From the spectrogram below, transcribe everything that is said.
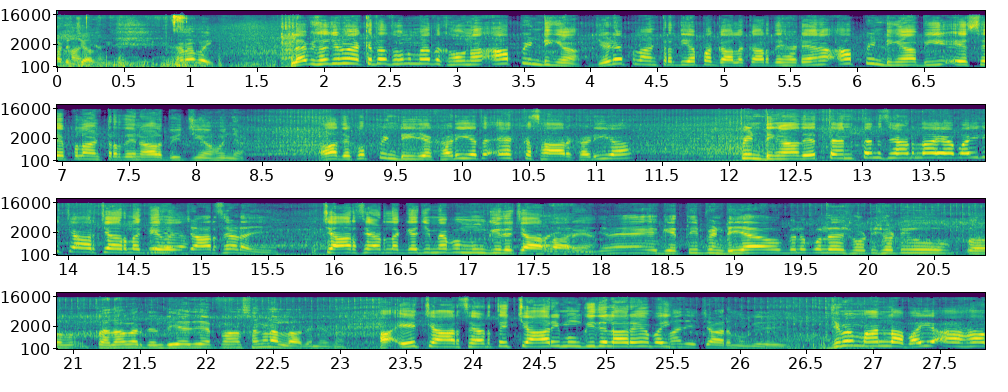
ਅੱਡ ਚੱਲਦੀ ਹੈ। ਹੈਨਾ ਬਾਈ? ਲੈ ਵੀ ਸੱਜਣੋ ਇੱਕ ਤਾਂ ਤੁਹਾਨੂੰ ਮੈਂ ਦਿਖਾਉਣਾ ਆ ਪਿੰਡੀਆਂ ਜਿਹੜੇ ਪਲਾਂਟਰ ਦੀ ਆਪਾਂ ਗੱਲ ਕਰਦੇ ਹਟਿਆ ਨਾ ਆ ਪਿੰਡੀਆਂ ਵੀ ਇਸੇ ਪਲਾਂਟਰ ਦੇ ਨਾਲ ਬੀਜੀਆਂ ਹੋਈਆਂ। ਆਹ ਦੇਖੋ ਪਿੰਡੀ ਜੇ ਖੜੀ ਆ ਤੇ ਇੱਕ ਸਾਰ ਖੜੀ ਆ। ਭਿੰਡੀਆਂ ਦੇ ਤਿੰਨ ਤਿੰਨ ਸਾਈਡ ਲਾਏ ਆ ਬਾਈ ਕਿ ਚਾਰ ਚਾਰ ਲੱਗੇ ਹੋਏ ਆ? ਚਾਰ ਸਾਈਡ ਆ ਜੀ। ਚਾਰ ਸਾਈਡ ਲੱਗੇ ਜਿਵੇਂ ਆਪਾਂ ਮੂੰਗੀ ਦੇ ਚਾਰ ਲਾ ਰਹੇ ਆ ਜਿਵੇਂ ਇਹ ਗੇਤੀ ਭਿੰਡੀ ਆ ਉਹ ਬਿਲਕੁਲ ਛੋਟੀ ਛੋਟੀ ਪੈਦਾਵਾਰ ਦਿੰਦੀ ਆ ਜੇ ਆਪਾਂ ਸੰਘਣਾ ਲਾ ਦਿੰਦੇ ਤਾਂ। ਹਾਂ ਇਹ ਚਾਰ ਸਾਈਡ ਤੇ ਚਾਰ ਹੀ ਮੂੰਗੀ ਦੇ ਲਾ ਰਹੇ ਆ ਬਾਈ। ਹਾਂਜੀ ਚਾਰ ਮੂੰਗੀ ਦੇ ਜੀ। ਜਿਵੇਂ ਮੰਨ ਲਾ ਬਾਈ ਆਹ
